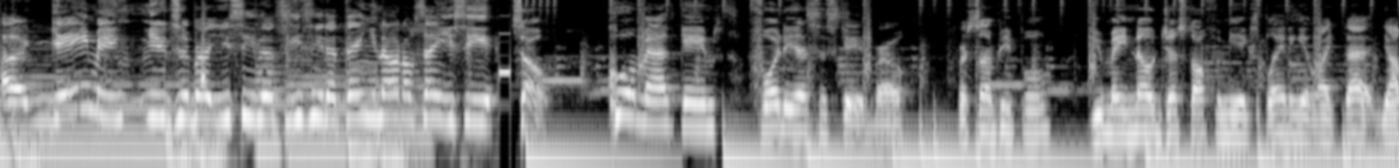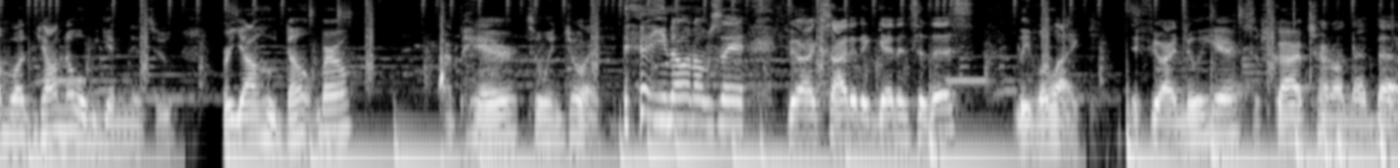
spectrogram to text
a gaming YouTuber. You see this? You see the thing? You know what I'm saying? You see? So, cool math games, 40x Escape, bro. For some people, you may know just off of me explaining it like that. Y'all, y'all know what we getting into. For y'all who don't, bro, prepare to enjoy. you know what I'm saying? If you're excited to get into this, leave a like. If you are new here, subscribe, turn on that bell.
